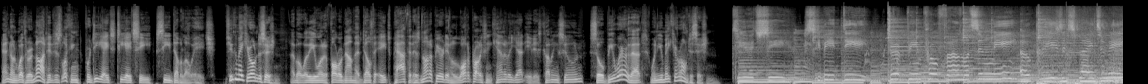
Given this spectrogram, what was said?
and on whether or not it is looking for D8 THC COOH. So you can make your own decision about whether you want to follow down that delta 8 path. It has not appeared in a lot of products in Canada yet. It is coming soon. So be aware of that when you make your own decision. THC, CBD, terpene profiles, what's in me? Oh, please explain to me.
